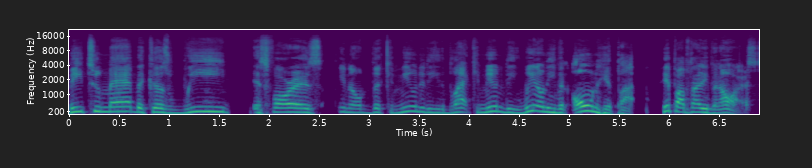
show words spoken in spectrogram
be too mad because we, as far as you know, the community, the black community, we don't even own hip hop. Hip hop's not even ours.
